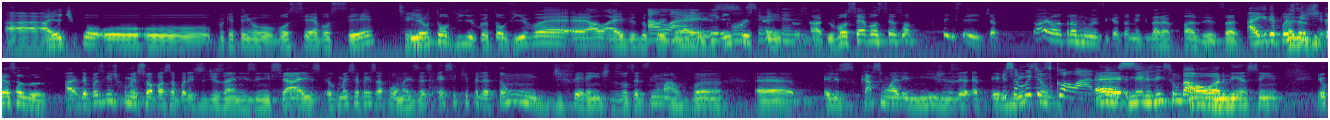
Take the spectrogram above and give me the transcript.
Ah, Aí, tipo, o, o. Porque tem o Você é Você sim. e Eu Tô Vivo. Eu Tô Vivo é, é a live do A Jam. live, com certeza. sabe? O Você é Você eu só pensei, tinha. Qual é outra música também que daria pra fazer, sabe? Aí depois Mas que, eu a gente, essas duas. aí depois que a gente começou a passar por esses designs iniciais, eu comecei a pensar, pô, mas essa, essa equipe ela é tão diferente dos outros. Eles têm uma van, é, eles caçam alienígenas, é, eles, Eles são muito são... descolados. É, eles nem são da ordem, assim. Eu,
